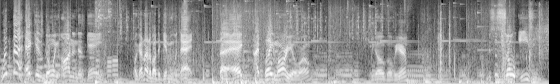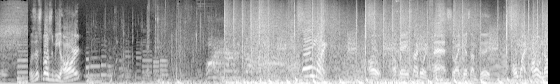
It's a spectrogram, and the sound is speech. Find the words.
What the heck is going on in this game? Oh, you're not about to get me with that. What the heck? I play Mario, bro. Here we go. Go over here. This is so easy. Was this supposed to be hard? Oh my! Oh, okay, it's not going fast, so I guess I'm good. Oh my, oh no.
